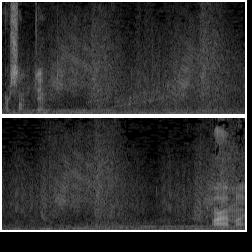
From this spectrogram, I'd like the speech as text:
Or something. Or am I?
